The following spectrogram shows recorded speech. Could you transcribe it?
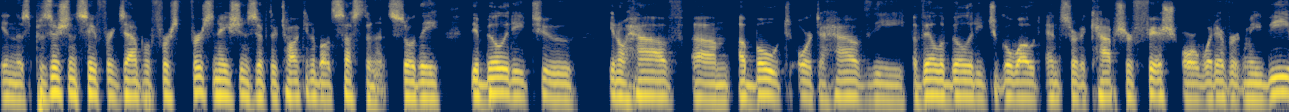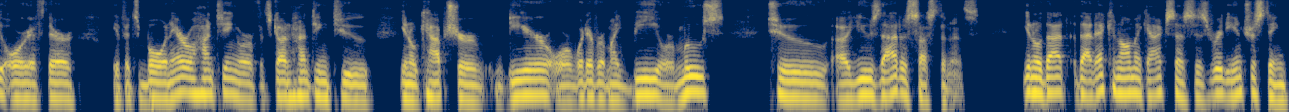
in this position. Say for example first first nations if they're talking about sustenance. So the the ability to you know have um, a boat or to have the availability to go out and sort of capture fish or whatever it may be or if they're if it's bow and arrow hunting or if it's gun hunting to you know capture deer or whatever it might be or moose to uh, use that as sustenance. You know that that economic access is really interesting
